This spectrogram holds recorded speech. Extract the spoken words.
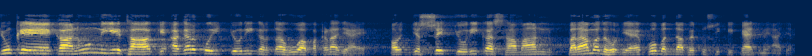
کیونکہ قانون یہ تھا کہ اگر کوئی چوری کرتا ہوا پکڑا جائے اور جس سے چوری کا سامان برامد ہو جائے، وہ بندہ پھر اسی کی قید میں آ جائے۔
